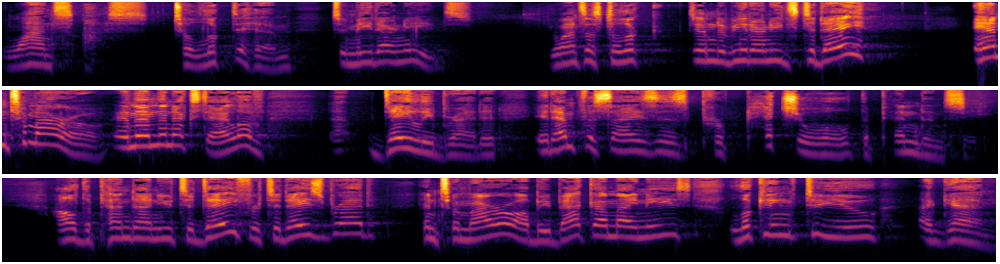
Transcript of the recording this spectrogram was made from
wants us to look to Him to meet our needs. He wants us to look to Him to meet our needs today and tomorrow, and then the next day. I love uh, daily bread, it, it emphasizes perpetual dependency. I'll depend on you today for today's bread, and tomorrow I'll be back on my knees looking to you again.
